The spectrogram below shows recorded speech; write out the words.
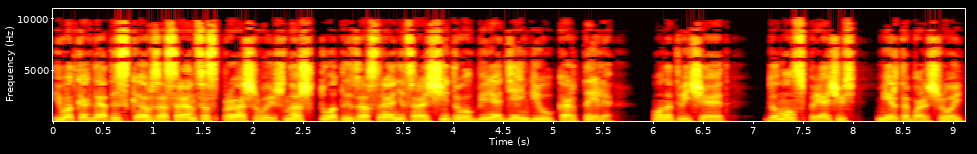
И вот когда, отыскав засранца, спрашиваешь, на что ты, засранец, рассчитывал, беря деньги у картеля, он отвечает, думал, спрячусь, мир-то большой.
